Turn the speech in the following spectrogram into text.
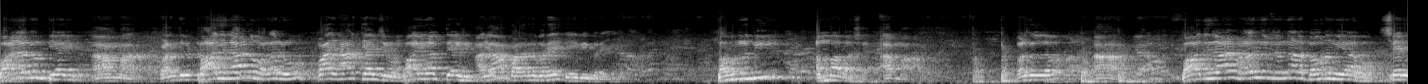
வளரும் தேயும் ஆமா. வளர்ந்துகிட்டு பாதி நாள் வளரும். பாதி நாள் தேய்ச்சிரும் பாதி நாள் தேயும் அதான் வளர்ந்து வரை தேவி வரை பௌர்ணமி அமாவாசை. ஆமா. வருதுல்ல ஆஹா. பாதி நாள் வளர்ந்துன்னு சொன்னா அது பௌர்ணமி ஆகும் சரி.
